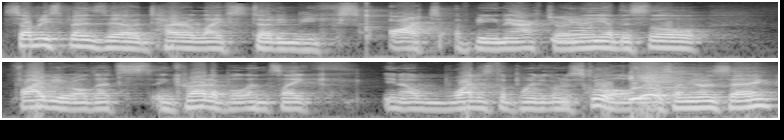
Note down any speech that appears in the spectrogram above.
somebody spends their entire life studying the art of being an actor, and then you have this little five-year-old that's incredible, and it's like, you know, what is the point of going to school? You know what I'm saying?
